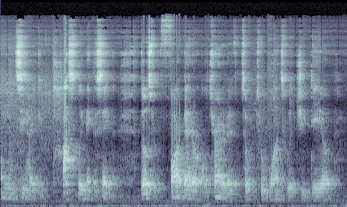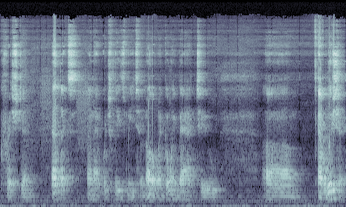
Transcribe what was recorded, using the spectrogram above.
I don't even see how you can possibly make the statement. Those are far better alternative to, to ones with Judeo-Christian ethics, and that which leads me to another one, going back to um, evolution.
